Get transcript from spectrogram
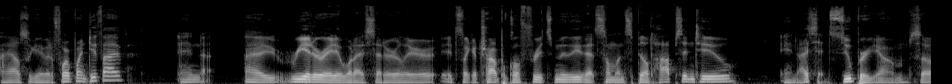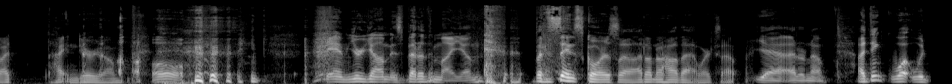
I also gave it a 4.25, and I reiterated what I said earlier. It's like a tropical fruit smoothie that someone spilled hops into, and I said super yum, so I heightened your yum. Oh, damn! Your yum is better than my yum. but the same score, so I don't know how that works out. Yeah, I don't know. I think what would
